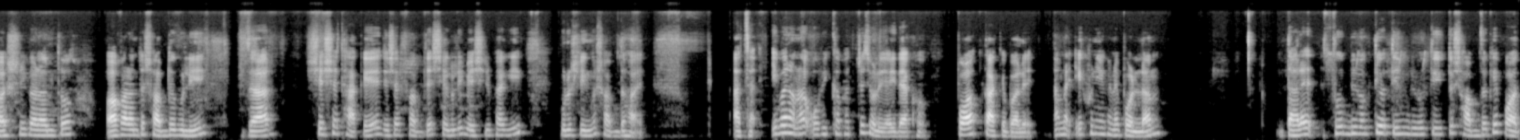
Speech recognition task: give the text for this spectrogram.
হস্যকারান্ত অকারান্ত শব্দগুলি যার শেষে থাকে যেসব শব্দে সেগুলি বেশিরভাগই পুরুষলিঙ্গ শব্দ হয়। আচ্ছা এবার আমরা অভিজ্ঞাপাত্রে চলে যাই, দেখো। পদ কাকে বলে? আমরা এখনই এখানে পড়লাম। তাহলে সুব বিভক্তি ও তিন বিভক্তিযুক্ত শব্দকে পদ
